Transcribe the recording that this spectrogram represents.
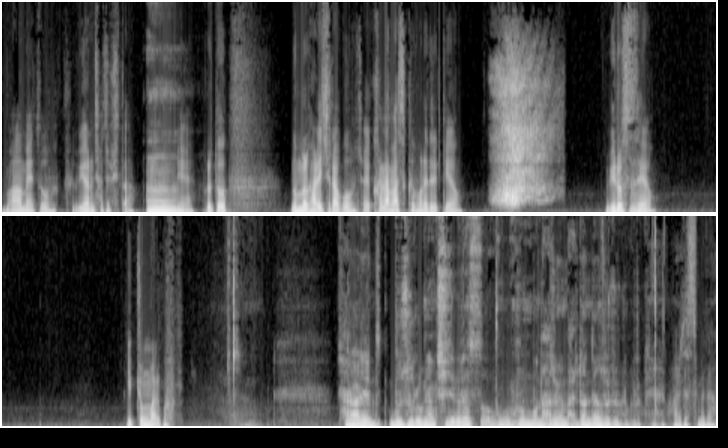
마음에 또 그 위안을 찾읍시다. 음. 예. 그리고 또 눈물 가리시라고 저희 칼라 마스크 보내드릴게요. 위로 쓰세요. 입쪽 말고. 차라리 무술을 그냥 취직을 했어. 그- 그건 뭐 나중에 말도 안 되는 소리를 그렇게. 해. 알겠습니다.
